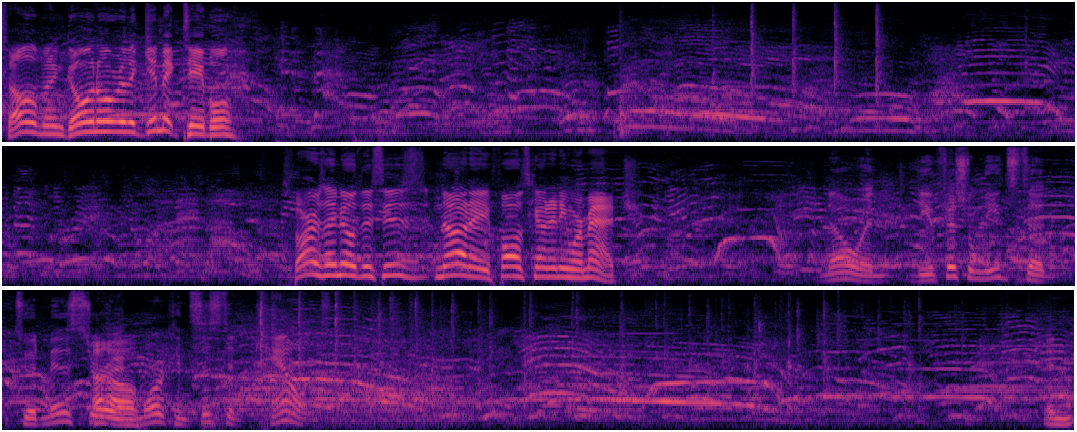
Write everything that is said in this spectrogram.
Sullivan going over the gimmick table. As far as I know, this is not a Falls Count Anywhere match. No, and the official needs to, to administer Uh-oh. a more consistent count. And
